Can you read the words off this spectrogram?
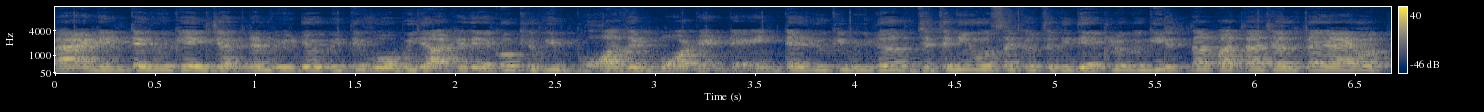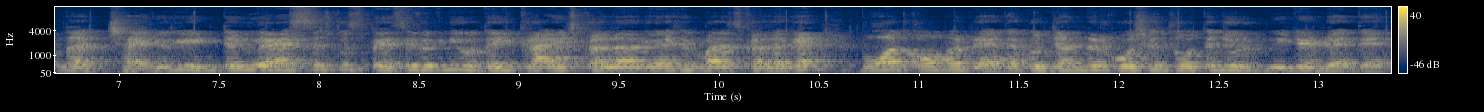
एंड इंटरव्यू की एक जनरल वीडियो भी थी, वो भी जाके देखो, क्योंकि बहुत इंपॉर्टेंट है। इंटरव्यू की वीडियो जितनी हो सके उतनी देख लो, क्योंकि जितना पता चलता जाएगा, उतना अच्छा है। क्योंकि इंटरव्यू ऐसे कुछ स्पेसिफिक नहीं होता क्राइस्ट का अलग है सिम्बाइस का अलग है। बहुत कॉमन रहता है। कुछ जनरल क्वेश्चन होते हैं जो रिपीटेड रहते हैं।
